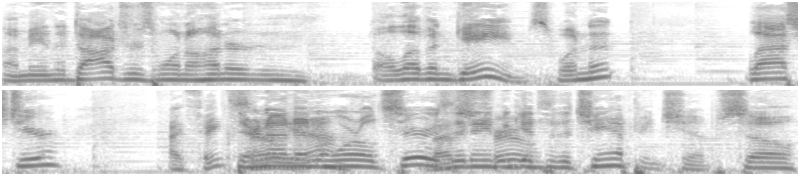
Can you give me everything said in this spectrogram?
I mean, the Dodgers won 111 games, wasn't it? Last year? I think so. They're so, not in yeah. the World Series. That's they didn't true. even get to the championship. So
